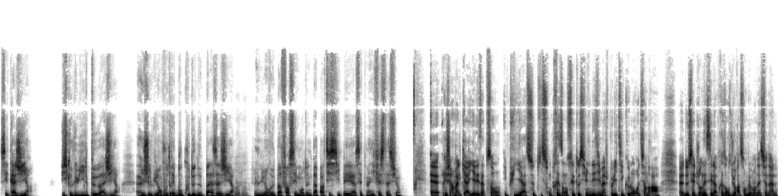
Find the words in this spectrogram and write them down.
c'est d'agir puisque lui, il peut agir. Euh, je lui en voudrais beaucoup de ne pas agir. Mm, mm. Je ne lui en veux pas forcément de ne pas participer à cette manifestation. Euh, Richard Malka, il y a les absents et puis il y a ceux qui sont présents. C'est aussi une des images politiques que l'on retiendra euh, de cette journée. C'est la présence du Rassemblement national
